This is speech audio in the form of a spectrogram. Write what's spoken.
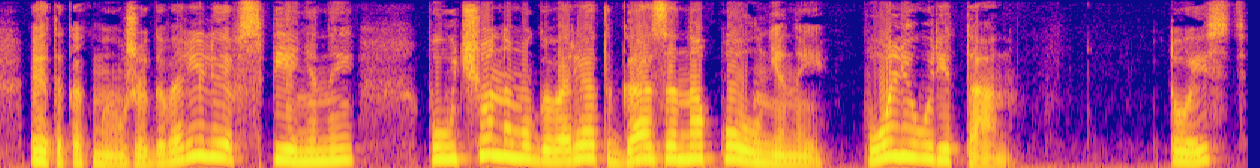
– это, как мы уже говорили, вспененный, по-ученому говорят газонаполненный полиуретан. То есть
